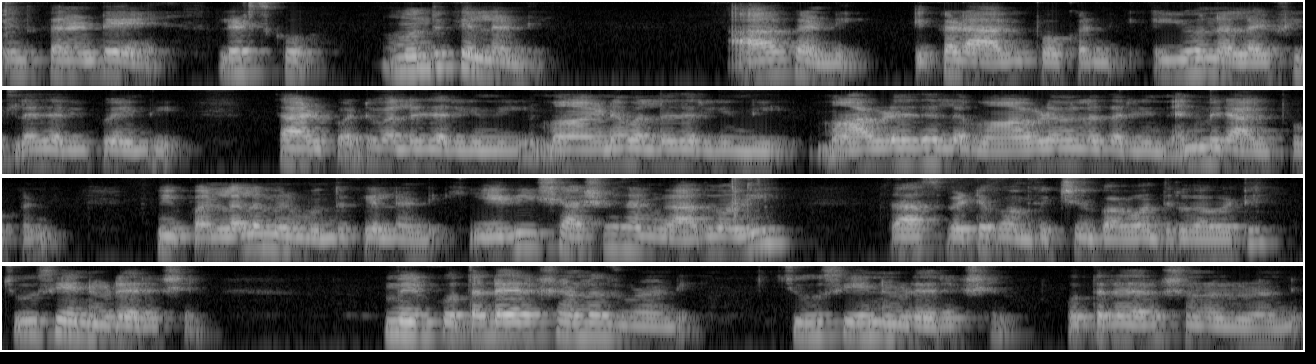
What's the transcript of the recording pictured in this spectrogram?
ఎందుకనంటే లెట్స్ గో. ముందుకెళ్ళండి. ఆగండి. ఇక్కడ ఆగిపోకండి. అయ్యో నా లైఫ్ ఇట్లా జరిగిపోయింది. తాడిపట్టి వల్ల జరిగింది మా ఆయన వల్ల జరిగింది మా ఆవిడ వల్ల మా ఆవిడ వల్ల జరిగింది అని మీరు ఆగిపోకండి. మీ పనులలో మీరు ముందుకు వెళ్ళండి ఏది శాశ్వతం కాదు అని రాసిపెట్టి పంపించిన భగవంతుడు కాబట్టి చూసి న్యూ డైరెక్షన్. మీరు కొత్త డైరెక్షన్లో చూడండి. చూసి న్యూ డైరెక్షన్. కొత్త డైరెక్షన్లో చూడండి.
